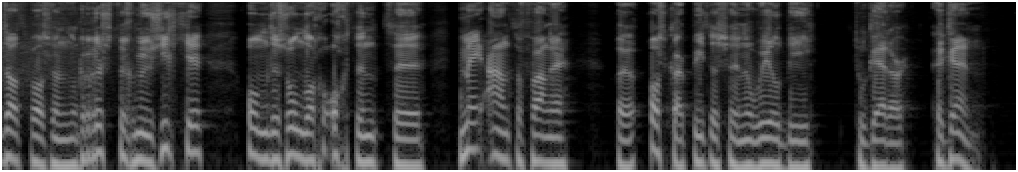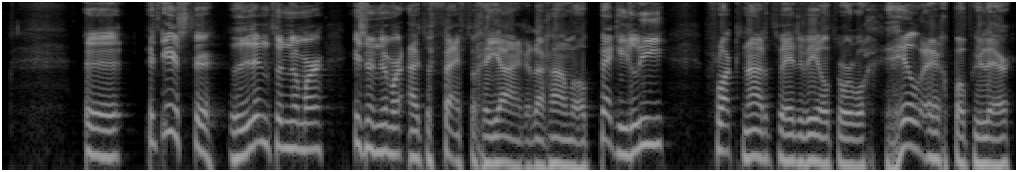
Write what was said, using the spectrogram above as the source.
En dat was een rustig muziekje om de zondagochtend uh, mee aan te vangen. Uh, Oscar Peterson, We'll Be Together Again. Uh, het eerste lentenummer is een nummer uit de 50 jaren. Daar gaan we al. Peggy Lee, vlak na de Tweede Wereldoorlog, heel erg populair.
